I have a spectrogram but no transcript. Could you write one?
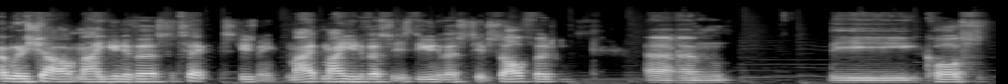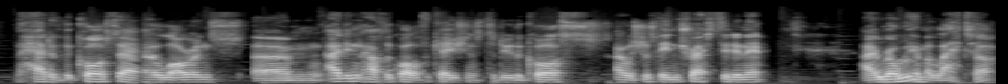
I'm going to shout out my university. Excuse me. My my university is the University of Salford. Um, the course head of the course there, Lawrence. Um, I didn't have the qualifications to do the course. I was just interested in it. I wrote mm-hmm. him a letter.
